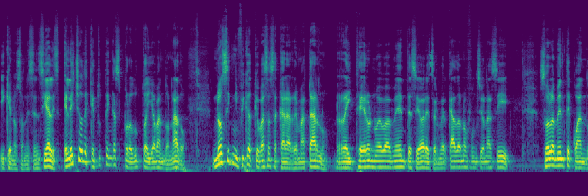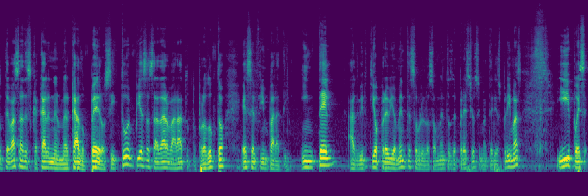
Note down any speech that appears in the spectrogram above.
y que no son esenciales. El hecho de que tú tengas producto ahí abandonado no significa que vas a sacar a rematarlo. Reitero nuevamente, señores, el mercado no funciona así. Solamente cuando te vas a descacar en el mercado, pero si tú empiezas a dar barato tu producto, es el fin para ti. Intel advirtió previamente sobre los aumentos de precios y materias primas. Y pues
